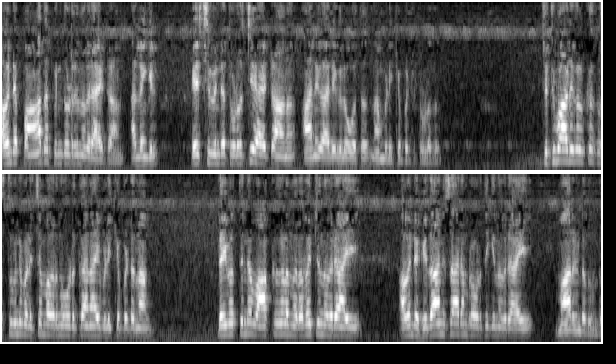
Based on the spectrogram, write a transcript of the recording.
അവന്റെ പാത പിന്തുടരുന്നവരായിട്ടാണ് അല്ലെങ്കിൽ യേശുവിന്റെ തുടർച്ചയായിട്ടാണ് ആനുകാലിക ലോകത്ത് നാം വിളിക്കപ്പെട്ടിട്ടുള്ളത്. ചുറ്റുപാടുകൾക്ക് ക്രിസ്തുവിന്റെ വെളിച്ചം പകർന്നു കൊടുക്കാനായി വിളിക്കപ്പെട്ട നാം ദൈവത്തിന്റെ വാക്കുകളെ നിറവേറ്റുന്നവരായി അവന്റെ ഹിതാനുസാരം പ്രവർത്തിക്കുന്നവരായി മാറേണ്ടതുണ്ട്.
